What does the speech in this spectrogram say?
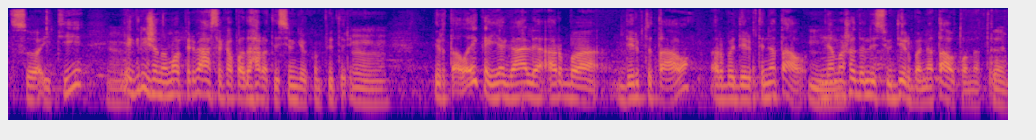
su IT, jie grįžę namo pirmiausia, ką padaro, tai įsijungia kompiuterį. Ir tą laiką jie gali arba dirbti tau, arba dirbti ne tau. Nemaža dalis jų dirba ne tau tuo metu. Taip.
